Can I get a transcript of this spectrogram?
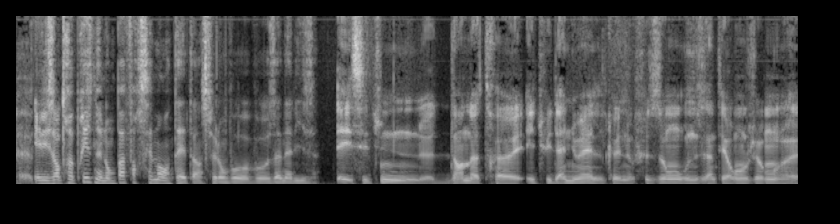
Euh, et les entreprises ne l'ont pas forcément en tête, hein, selon vos, vos, analyses. Et c'est une dans notre étude annuelle que nous faisons où nous interrogeons euh,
